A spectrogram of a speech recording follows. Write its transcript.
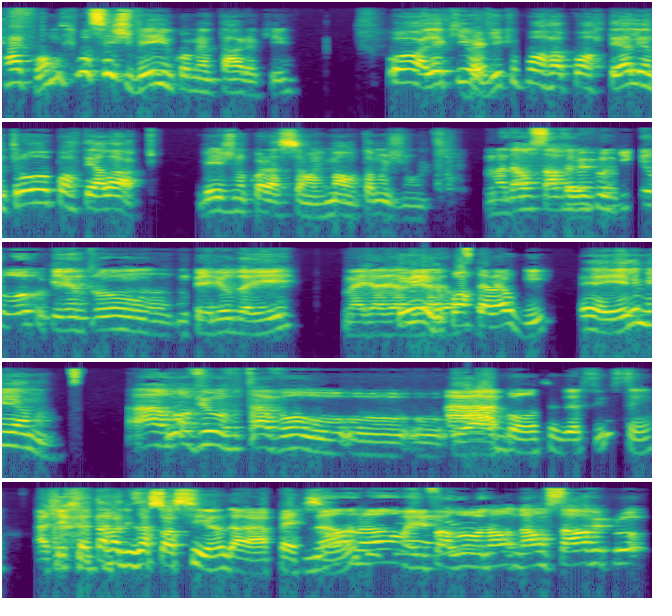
cara, como que vocês veem o comentário aqui? Pô, olha aqui, eu vi que o Portela entrou, Portela, ó, beijo no coração, irmão, tamo junto. Mandar um salve também pro Gui Louco, que ele entrou um, um período aí, mas já já. Sim, o Portela é o Gui. É ele mesmo. Ah, eu não viu, travou o. o, o ah, o... bom, sendo assim, sim. Achei que você estava desassociando a persona. Não, não, ele falou, não, dá um salve pro.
